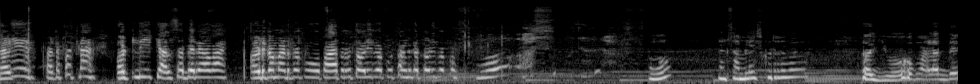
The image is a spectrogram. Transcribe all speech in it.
ನಡಿ ಪಟ ಪಟ್ನ ಹೊಟ್ಲಿ ಕೆಲಸ ಬೇರೆ ಅವ. ಅಡ್ಗ ಮಾಡ್ಬೇಕು ಪಾತ್ರೆ ತೊಳಿಬೇಕು ತಣ್ಣಗ ತೊಳಿಬೇಕು. ಓ ನಂಗೆ ಸಂಬಳ ಇಸ್ಕೊಡ್ರವ ಅಯ್ಯೋ ಮಾಡದ್ದೆ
